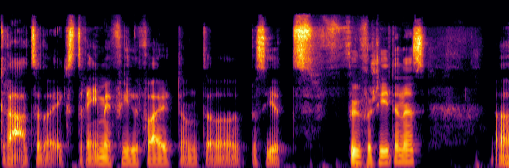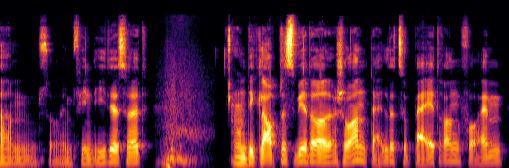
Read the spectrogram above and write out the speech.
Graz eine extreme Vielfalt und da passiert viel Verschiedenes. Ähm, so empfinde ich das halt. Und ich glaube, dass wir da schon einen Teil dazu beitragen, vor allem,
